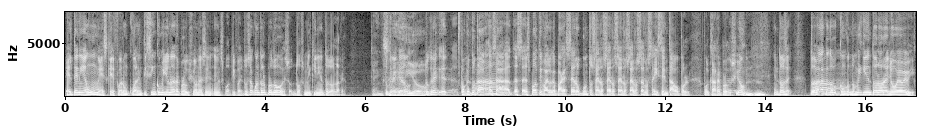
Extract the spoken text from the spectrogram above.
Él tenía un mes que fueron 45 millones de reproducciones en, Spotify. ¿Tú sabes cuánto le produjo eso? 2.500 dólares. ¿En ¿Tú serio? Crees que, porque tú estás, o sea, Spotify lo que paga es 0.00006 centavos por, por cada reproducción. Entonces, ¿tú ves que con, con 2.500 dólares yo voy a vivir?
